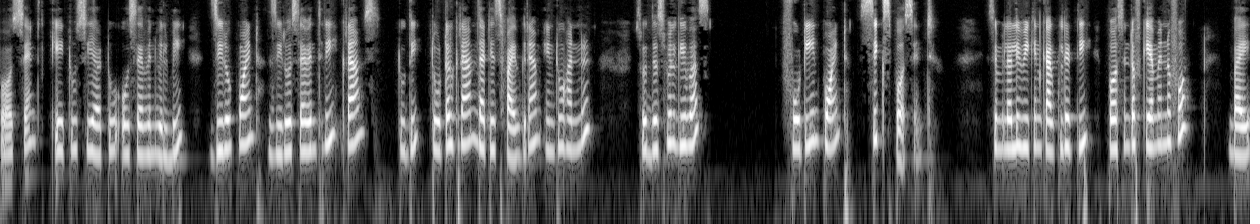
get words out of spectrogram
K2Cr2O7 will be 0.073 grams to the total gram that is 5 gram into 100. So this will give us 14.6 percent. Similarly, we can calculate the percent of KMnO4 by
